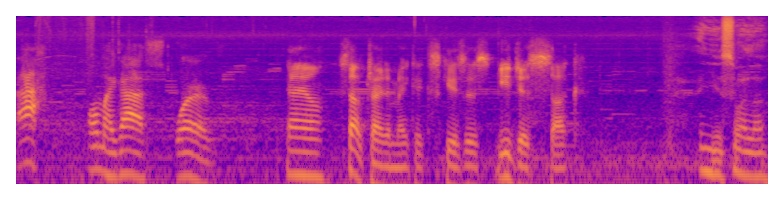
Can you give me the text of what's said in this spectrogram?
Ah! Oh my gosh, swerve. Daniel, stop trying to make excuses. You just suck. And you swallow.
